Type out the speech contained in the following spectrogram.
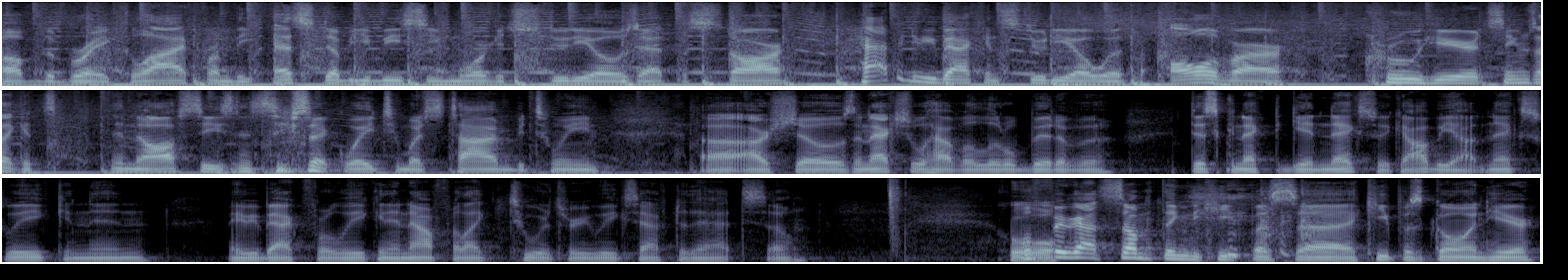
of The Break, live from the SWBC Mortgage Studios at the Star. Happy to be back in studio with all of our crew here. It seems like it's in the off season. It seems like way too much time between uh, our shows. And actually, we'll have a little bit of a disconnect again next week. I'll be out next week and then maybe back for a week and then out for like two or three weeks after that. So we'll figure out something to keep us uh, keep us going here.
